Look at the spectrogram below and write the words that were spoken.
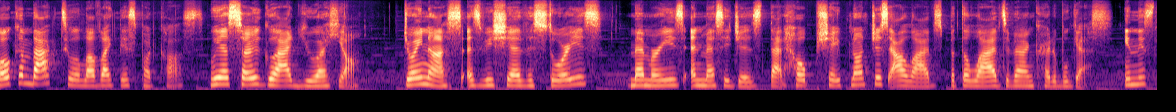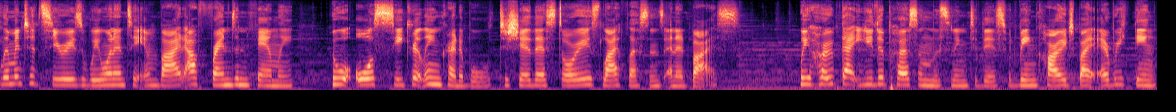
Welcome back to a Love Like This podcast. We are so glad you are here. Join us as we share the stories, memories, and messages that help shape not just our lives, but the lives of our incredible guests. In this limited series, we wanted to invite our friends and family who are all secretly incredible to share their stories, life lessons, and advice. We hope that you, the person listening to this, would be encouraged by everything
